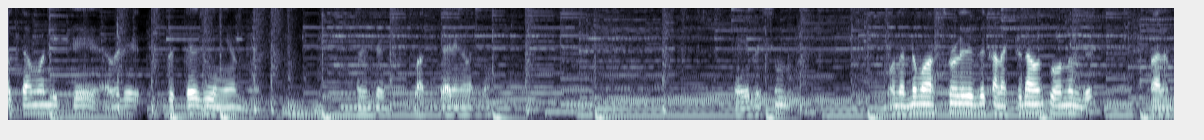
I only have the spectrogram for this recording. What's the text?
വെക്കാൻ വേണ്ടിയിട്ട് അവർ പ്രിപ്പയർ ചെയ്യുന്നതാണ് അതിന്റെ ബാക്കി കാര്യങ്ങളൊക്കെ. ഏകദേശം ഒന്ന് രണ്ട് മാസത്തിനുള്ളിൽ ഇത് കണക്റ്റഡ് ആവാൻ തോന്നുന്നുണ്ട്. പാലം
